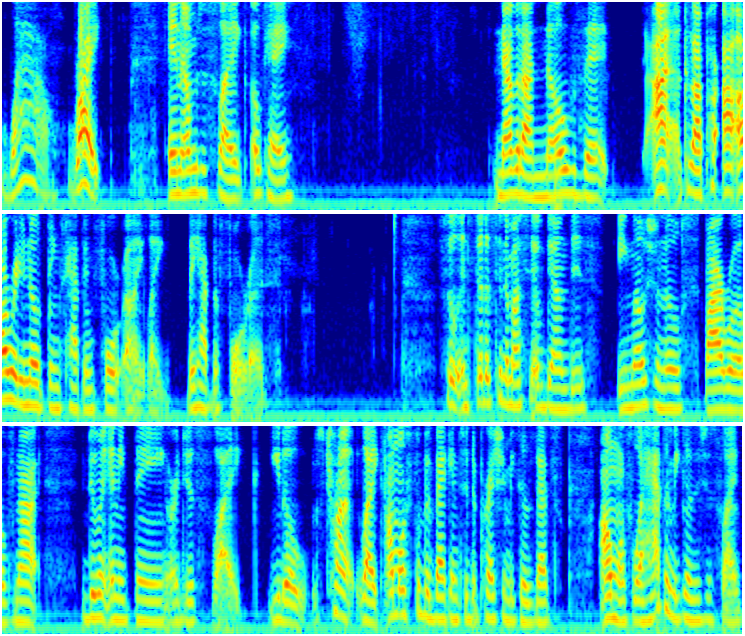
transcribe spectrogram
Wow. Right. And i'm just like okay. Now that I know that I because I, I already know things happen for like like they happen for us. So instead of sending myself down this emotional spiral of not doing anything or just like you know trying like almost slipping back into depression because that's almost what happened because it's just like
